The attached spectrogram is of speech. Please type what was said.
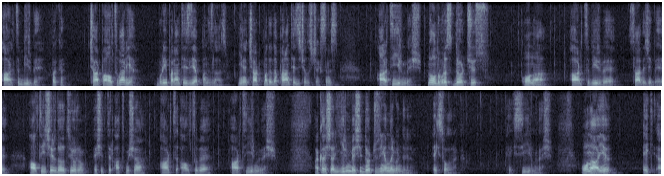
artı 1b. Bakın çarpı 6 var ya burayı parantezli yapmanız lazım. Yine çarpmada da parantezli çalışacaksınız. Artı 25. Ne oldu burası? 400 10'a artı 1b sadece b. 6'yı içeri dağıtıyorum. Eşittir 60a artı 6b artı 25. Arkadaşlar 25'i 400'ün yanına gönderelim. Eksi olarak. Eksi 25. 10a'yı ek, e,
